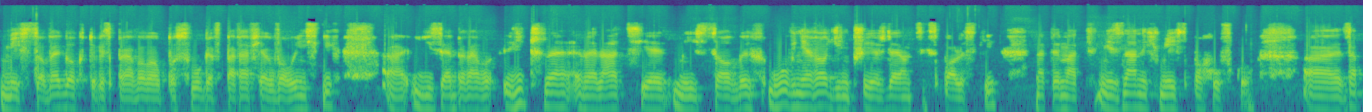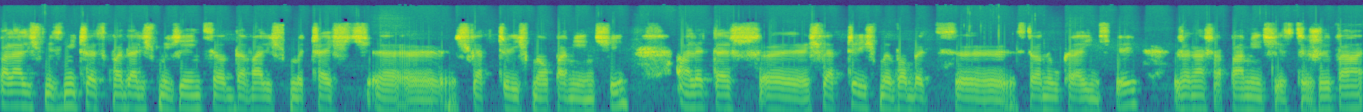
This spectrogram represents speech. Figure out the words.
miejscowego, który sprawował posługę w parafiach wołyńskich i zebrał liczne relacje miejscowych, głównie rodzin przyjeżdżających z Polski na temat nieznanych miejsc pochówku. Zapalaliśmy znicze, składaliśmy wieńce, oddawaliśmy cześć, e, świadczyliśmy o pamięci, ale też e, świadczyliśmy wobec e, strony ukraińskiej, że nasza pamięć jest żywa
